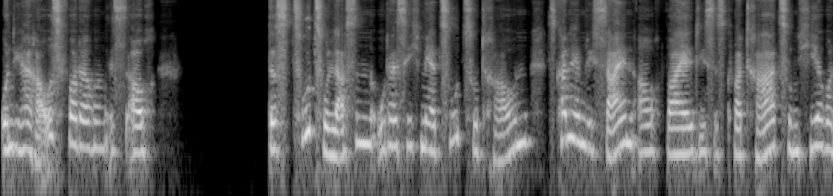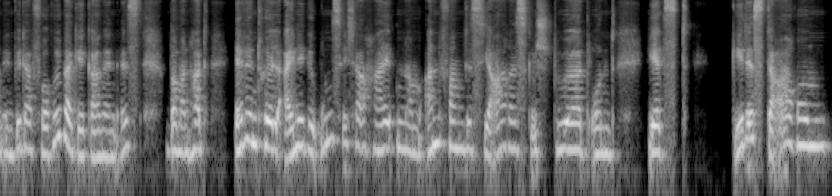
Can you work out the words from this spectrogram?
Und die Herausforderung ist auch, das zuzulassen oder sich mehr zuzutrauen. Es kann nämlich sein, auch weil dieses Quadrat zum Chiron in Widder vorübergegangen ist, aber man hat eventuell einige Unsicherheiten am Anfang des Jahres gespürt und jetzt geht es darum,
